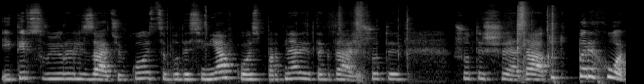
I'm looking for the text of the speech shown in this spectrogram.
і йти в свою реалізацію. В когось це буде сім'я, в когось партнер і так далі. Що ти. Що ти ще? Да, тут переход.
